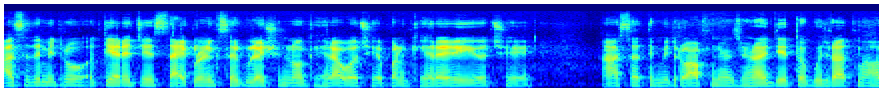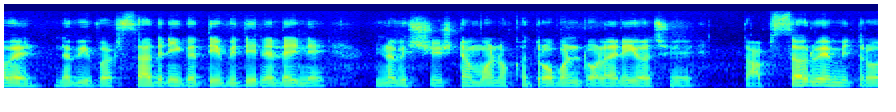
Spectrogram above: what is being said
આ સાથે મિત્રો, અત્યારે જે સાયક્લોનિક સર્ક્યુલેશનનો ઘેરાવો છે એ પણ ઘેરાઈ રહ્યો છે. આ સાથે મિત્રો, આપને જણાવી દઈએ તો ગુજરાતમાં હવે નવી વરસાદની ગતિવિધિને લઈને નવી સિસ્ટમોનો ખતરો પણ ટોળાઈ રહ્યો છે. તો આપ સર્વે મિત્રો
